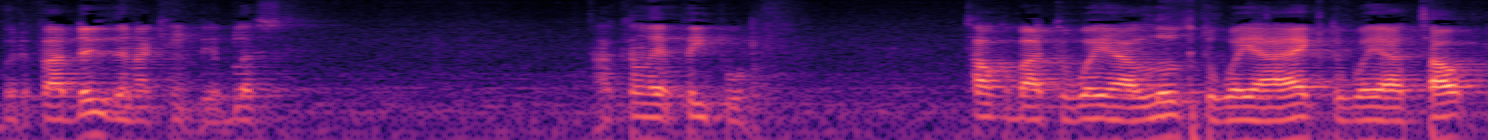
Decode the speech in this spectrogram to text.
But if I do, then I can't be a blessing. I can let people talk about the way I look, the way I act, the way I talk.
